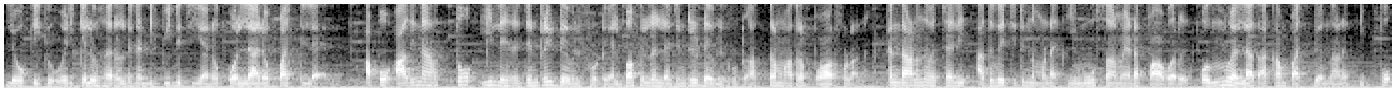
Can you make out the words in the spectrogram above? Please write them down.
ലോക്കിക്ക് ഒരിക്കലും ഹെറൾഡിനെ ഡിഫീറ്റ് ചെയ്യാനോ കൊല്ലാനോ പറ്റില്ല എന്ന്. അപ്പോൾ അതിനർത്ഥം ഈ ലെജൻഡറി ഡെവിൽ ഫ്രൂട്ട് എൽബാഫിലുള്ള ലെജൻഡറി ഡെവിൽ ഫ്രൂട്ട് അത്രമാത്രം പവർഫുൾ ആണ്. എന്താണെന്ന് വെച്ചാൽ അത് വെച്ചിട്ട് നമ്മുടെ ഇമൂസാമയുടെ പവർ ഒന്നും അല്ലാതാക്കാൻ പറ്റുമെന്നാണ് ഇപ്പോൾ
